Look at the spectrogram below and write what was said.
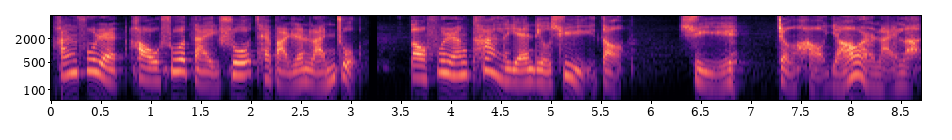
韩夫人好说歹说，才把人拦住。老夫人看了眼柳絮雨，道：“絮雨，正好瑶儿来了，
